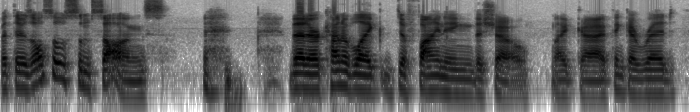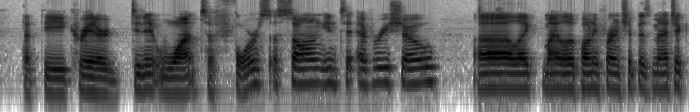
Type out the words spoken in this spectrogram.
but there's also some songs that are kind of like defining the show. Like uh, I think I read that the creator didn't want to force a song into every show, uh, like My Little Pony Friendship is Magic,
